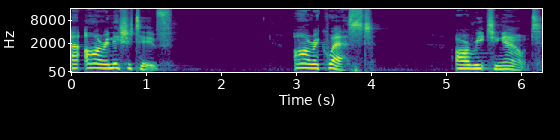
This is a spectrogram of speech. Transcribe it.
at our initiative, our request, our reaching out.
